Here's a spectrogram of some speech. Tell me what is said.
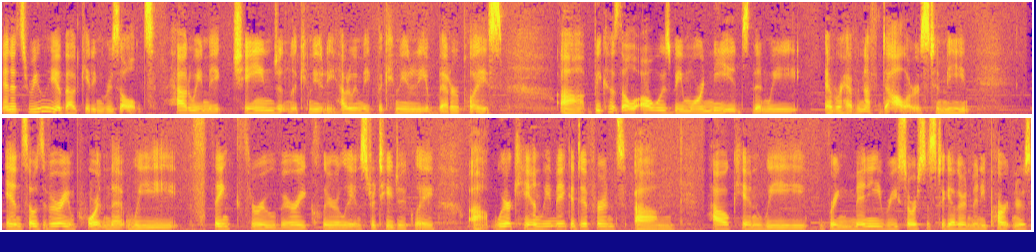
And it's really about getting results. How do we make change in the community? How do we make the community a better place? Uh, because there'll always be more needs than we ever have enough dollars to meet. And so it's very important that we think through very clearly and strategically uh, where can we make a difference? Um, how can we bring many resources together and many partners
